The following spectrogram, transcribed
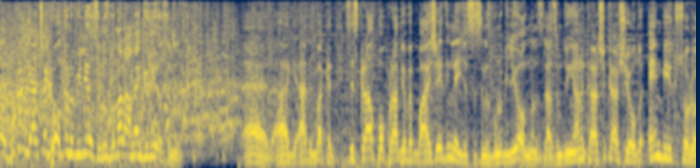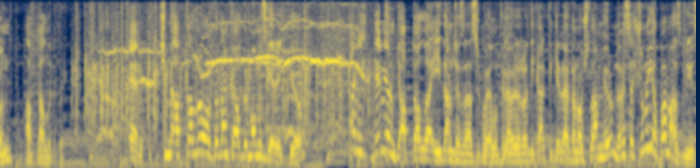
Evet bunun gerçek olduğunu biliyorsunuz. Buna rağmen gülüyorsunuz. Evet hadi, bakın siz Kral Pop Radyo ve Bay J dinleyicisisiniz. Bunu biliyor olmanız lazım. Dünyanın karşı karşıya olduğu en büyük sorun aptallıktır. Evet şimdi aptallığı ortadan kaldırmamız gerekiyor. Hani demiyorum ki aptallığa idam cezası koyalım falan öyle radikal fikirlerden hoşlanmıyorum da mesela şunu yapamaz mıyız?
